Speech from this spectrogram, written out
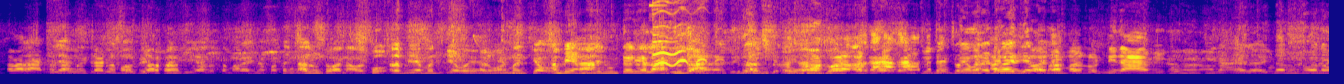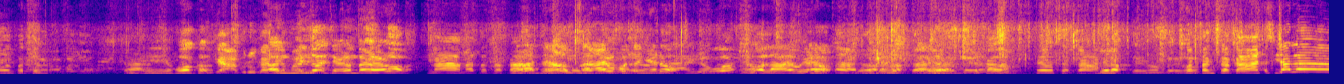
અમારા એટલે હાથમાં અમે ઉતરાટો કીધું બહુ તો ચાપા. પતંગ લઈ આલો. તમારા અહીંના પતંગ ના લૂંટવાના હોય, કહો. મહેમાન કેવા? લૂંટણી જોજો, મહેમાન નહીં અમારે પતંગને. લૂંટી ના લૂંટવાના હોય પતંગ? પતંગ. ચાલો આ છોકરા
